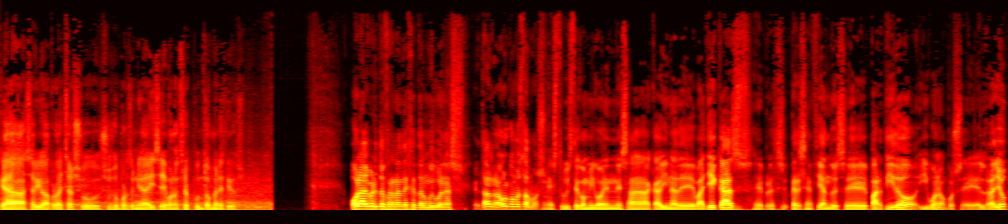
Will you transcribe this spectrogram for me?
que ha sabido aprovechar sus oportunidades y se llevan los tres puntos merecidos. Hola Alberto Fernández, ¿qué tal? Muy buenas. ¿Qué tal Raúl? ¿Cómo estamos? Estuviste conmigo en esa cabina de Vallecas, eh, presenciando ese partido y bueno, pues eh, el Rayo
